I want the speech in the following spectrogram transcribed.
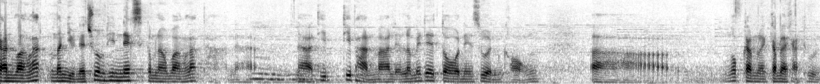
การวางรักมันอยู่ในช่วงที่ next กำลังวางรากฐานนะฮะอืม นะฮะที่ที่ผ่านมาเนี่ยเราไม่ได้โตในส่วนของอา งบกำไรกำไรขาดทุน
